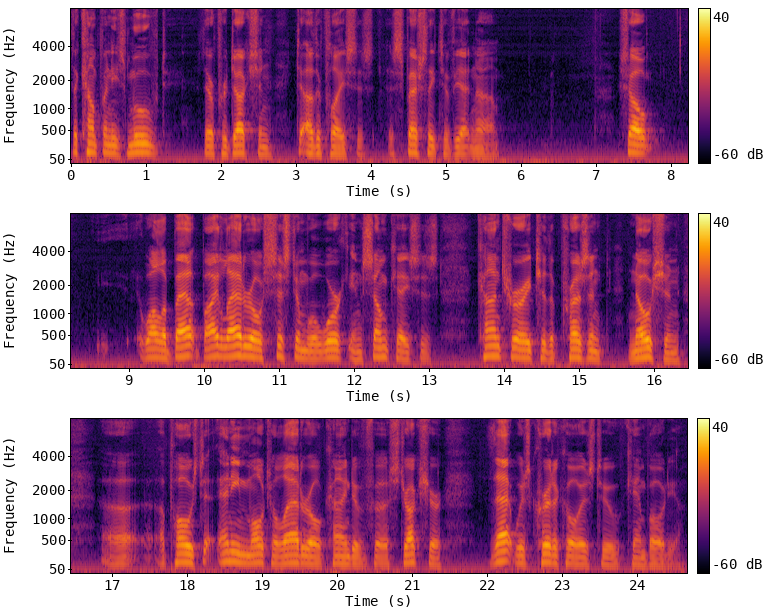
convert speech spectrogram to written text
the companies moved their production to other places, especially to Vietnam. So while a bilateral system will work in some cases, contrary to the present notion, uh, opposed to any multilateral kind of uh, structure, that was critical as to Cambodia.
